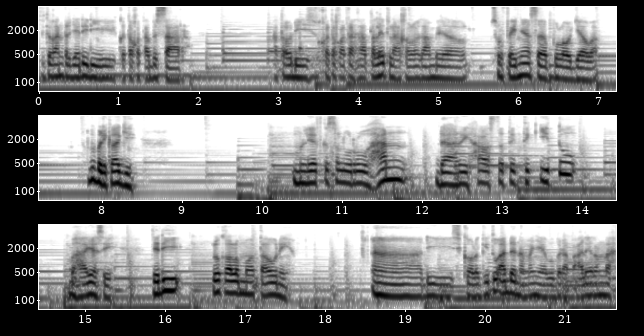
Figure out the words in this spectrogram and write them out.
itu kan terjadi di kota-kota besar atau di kota-kota satelit lah kalau sambil surveinya sepulau Jawa. Tapi balik lagi, melihat keseluruhan dari hal statistik itu bahaya sih. Jadi lo kalau mau tahu nih, uh, di psikologi itu ada namanya beberapa aliran lah.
